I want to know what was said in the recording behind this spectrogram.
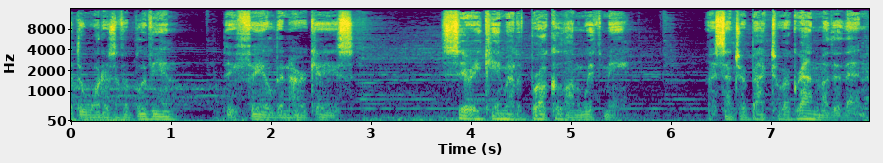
But the Waters of Oblivion, they failed in her case. Ciri came out of Brokilon with me. I sent her back to her grandmother then.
